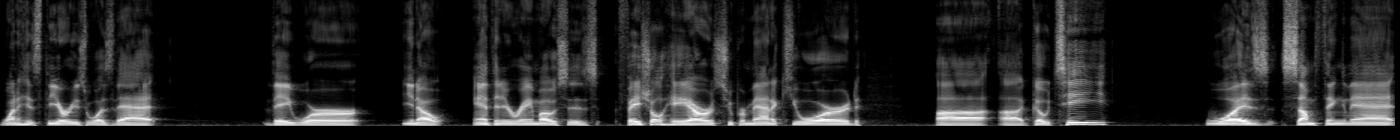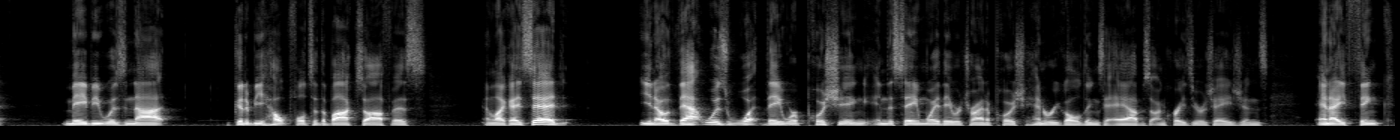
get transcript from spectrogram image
one of his theories was that they were you know anthony ramos's facial hair super manicured uh, uh, goatee was something that maybe was not going to be helpful to the box office. And like I said, you know, that was what they were pushing in the same way they were trying to push Henry Golding's abs on Crazy Rich Asians. And I think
